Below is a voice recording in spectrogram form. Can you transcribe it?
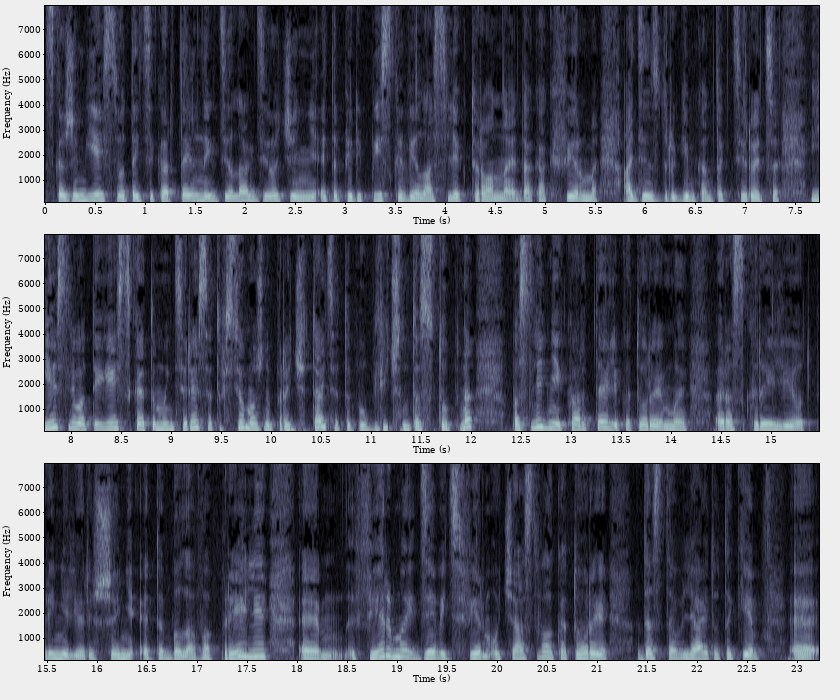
скажем, есть вот эти картельные дела, где очень эта переписка велась электронная, да, как фирмы один с другим контактируются. Если вот и есть к этому интерес, это все можно прочитать, это публично доступно. Последние картели, которые мы раскрыли, вот приняли решение, это было в апреле. Эм, фирмы, 9 фирм участвовало, которые доставляют вот такие э,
